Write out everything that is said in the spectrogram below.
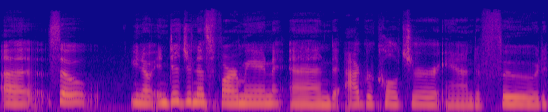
Uh, so you know, indigenous farming and agriculture and food.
